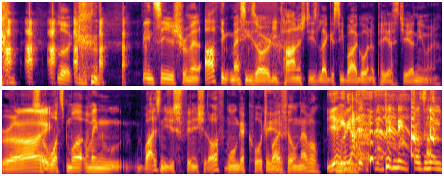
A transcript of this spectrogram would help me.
look, being serious for a minute, I think Messi's already tarnished his legacy by going to PSG anyway. Right. So what's more? I mean, why doesn't he just finish it off and go and get coached by Yeah. Phil Neville? Yeah, I mean, exactly. d- didn't he? Doesn't he?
